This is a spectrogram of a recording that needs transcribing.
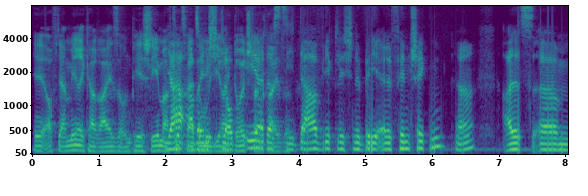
äh, auf der Amerikareise und PSG macht ja, jetzt halt so mit ihrer Deutschlandreise. Ja, dass die da wirklich eine B11 hinschicken, ja, als ähm,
